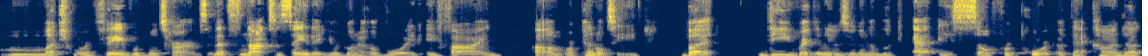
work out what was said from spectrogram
much more favorable terms. And that's not to say that you're going to avoid a fine um, or penalty, but the regulators are going to look at a self report of that conduct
